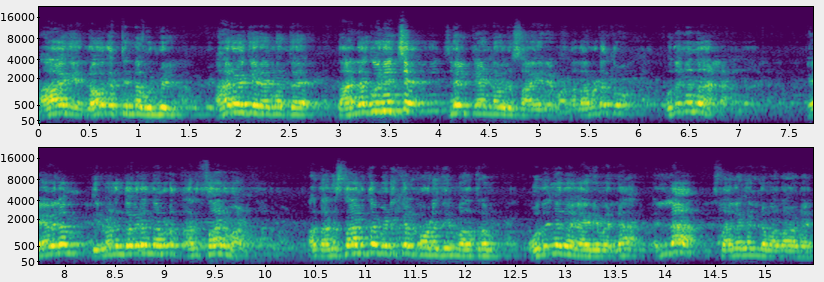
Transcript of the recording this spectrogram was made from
ആകെ ലോകത്തിന്റെ മുൻപിൽ ആരോഗ്യ രംഗത്ത് തലകുനിച്ച് നിൽക്കേണ്ട ഒരു സാഹചര്യമാണ്. അത് അവിടെ ഒതുങ്ങുന്നതല്ല. കേവലം തിരുവനന്തപുരം നമ്മുടെ തലസ്ഥാനമാണ്. ആ തലസ്ഥാനത്തെ മെഡിക്കൽ കോളേജിൽ മാത്രം ഒതുങ്ങുന്ന കാര്യമല്ല. എല്ലാ സ്ഥലങ്ങളിലും അതാണ്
